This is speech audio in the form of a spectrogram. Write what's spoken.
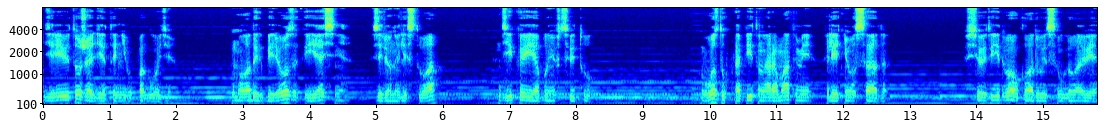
Деревья тоже одеты не в погоде. У молодых березок и ясеня зеленая листва, дикая яблоня в цвету. Воздух пропитан ароматами летнего сада. Все это едва укладывается в голове.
